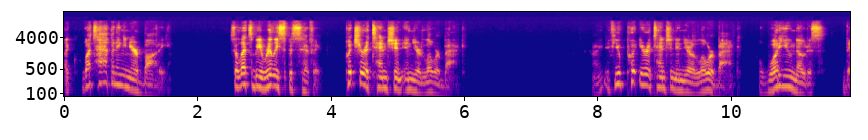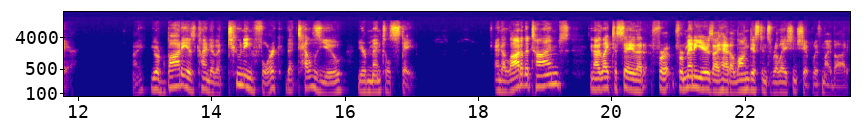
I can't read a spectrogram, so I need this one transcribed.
like what's happening in your body so let's be really specific put your attention in your lower back right? If you put your attention in your lower back, what do you notice there? Right? Your body is kind of a tuning fork that tells you your mental state. And a lot of the times, you know, I like to say that for, for many years, I had a long distance relationship with my body.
